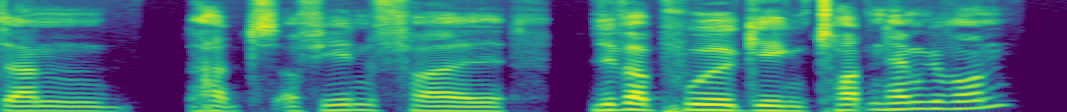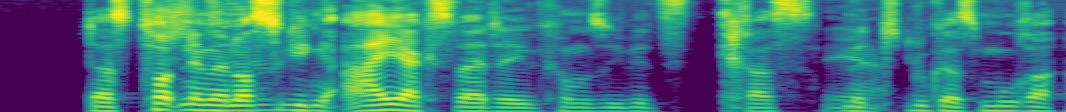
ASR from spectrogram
dann hat auf jeden Fall Liverpool gegen Tottenham gewonnen. Da ist Tottenham ja noch so gegen Ajax weitergekommen, so übelst krass, ja. mit Lukas Mura.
